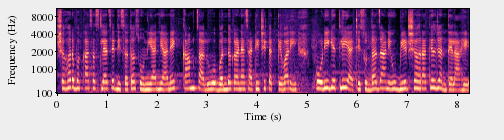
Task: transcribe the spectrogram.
शहर भकास असल्याचे दिसत असून यांनी अनेक काम चालू व बंद करण्यासाठीची टक्केवारी कोणी घेतली याची सुद्धा जाणीव बीड शहरातील जनतेला आहे.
